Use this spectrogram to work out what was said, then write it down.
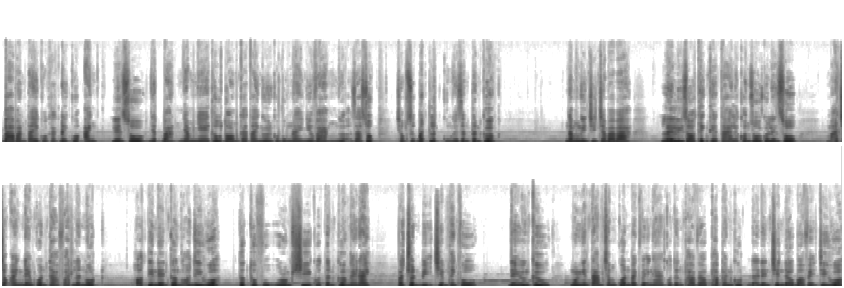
ba bàn tay của các đế quốc Anh, Liên Xô, Nhật Bản nhăm nhe thâu tóm các tài nguyên của vùng này như vàng, ngựa, gia súc trong sự bất lực của người dân Tân Cương. Năm 1933, lấy lý do Thịnh Thế Tài là con rối của Liên Xô, Mã Trọng Anh đem quân thảo phạt lần một. Họ tiến đến cửa ngõ Dihua, tức thủ phủ Urumqi của Tân Cương ngày nay, và chuẩn bị chiếm thành phố. Để ứng cứu, 1.800 quân bạch vệ Nga của tướng Pavel Papangut đã đến chiến đấu bảo vệ Dihua.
